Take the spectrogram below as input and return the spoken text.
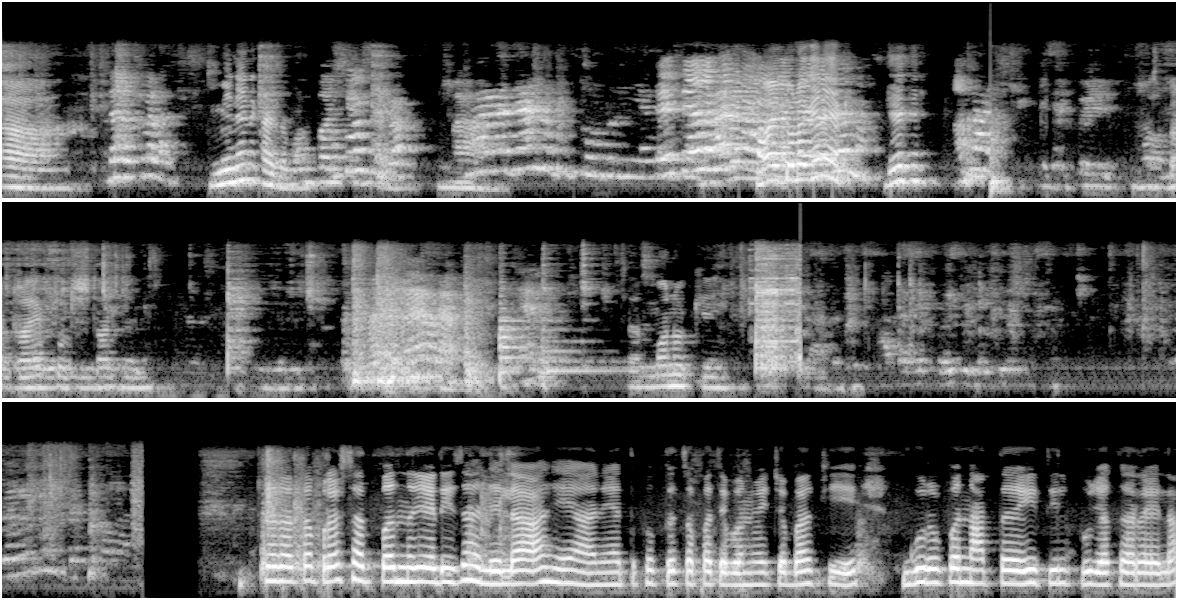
हा. मी नाही ना खायचं बा. नाही तुला घे. घे घे. मस्त ड्राय फ्रुट्स टाकलेले तर मनुके तर आता प्रसाद पण रेडी झालेला आहे आणि आता फक्त चपात्या बनवायच्या बाकी आहे. गुरु पण आता येतील पूजा करायला.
